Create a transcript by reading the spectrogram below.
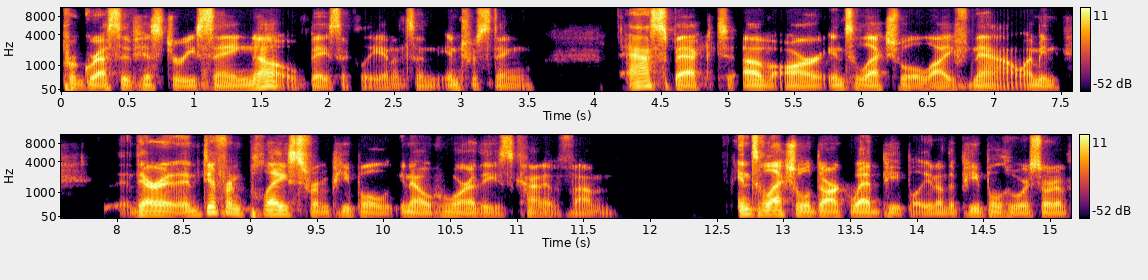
progressive history saying no basically. And it's an interesting aspect of our intellectual life now. I mean, they're in a different place from people, you know, who are these kind of um, intellectual dark web people, you know, the people who are sort of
